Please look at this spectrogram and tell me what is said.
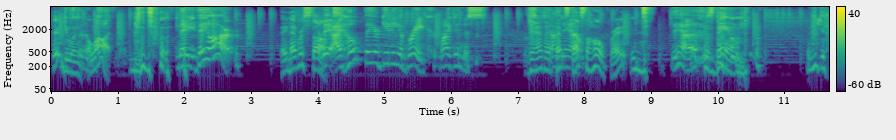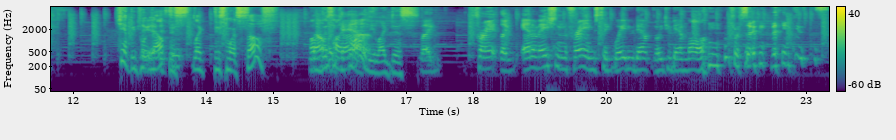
They're doing a lot. They they are. they never stop. They, I hope they are getting a break. My goodness. Yeah, that, that's that's the hope, right? yeah. Because damn, you can't be putting Yeah, out this like this much stuff of No, this high can't. quality like this. like frame like animation frames take way too damn way too damn long for certain things.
